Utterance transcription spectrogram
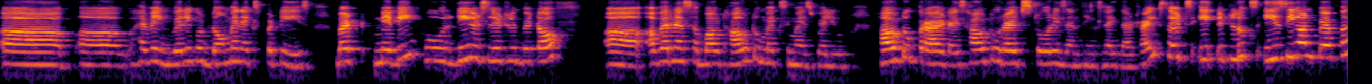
uh, uh, having very good domain expertise but maybe who needs little bit of uh, awareness about how to maximize value how to prioritize how to write stories and things like that right? So it's it looks easy on paper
